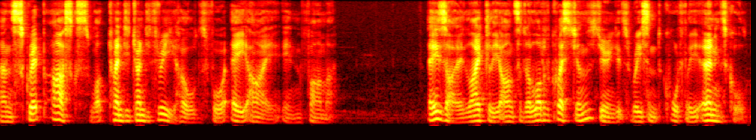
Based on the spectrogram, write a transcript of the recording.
And Scrip asks what 2023 holds for AI in pharma. Eisai likely answered a lot of questions during its recent quarterly earnings call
